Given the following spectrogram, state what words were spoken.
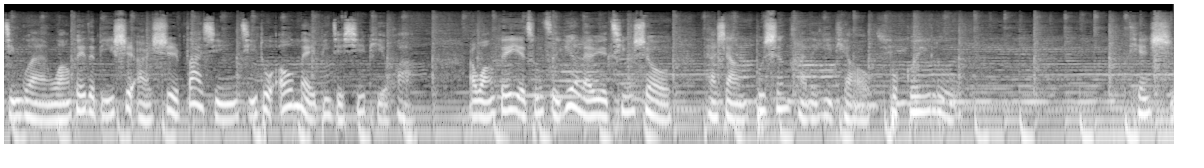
尽管王菲的鼻式、耳饰、发型极度欧美并且嬉皮化。”而王菲也从此越来越清瘦，踏上不生寒的一条不归路。天使，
